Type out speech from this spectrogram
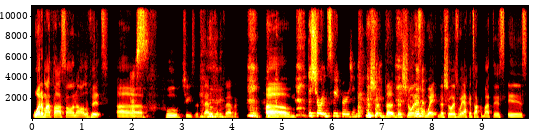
what are my thoughts on all of it? Uh yes. Ooh, Jesus, that'll take forever. Um, the short and sweet version. the, sh- the the shortest way the shortest way I can talk about this is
